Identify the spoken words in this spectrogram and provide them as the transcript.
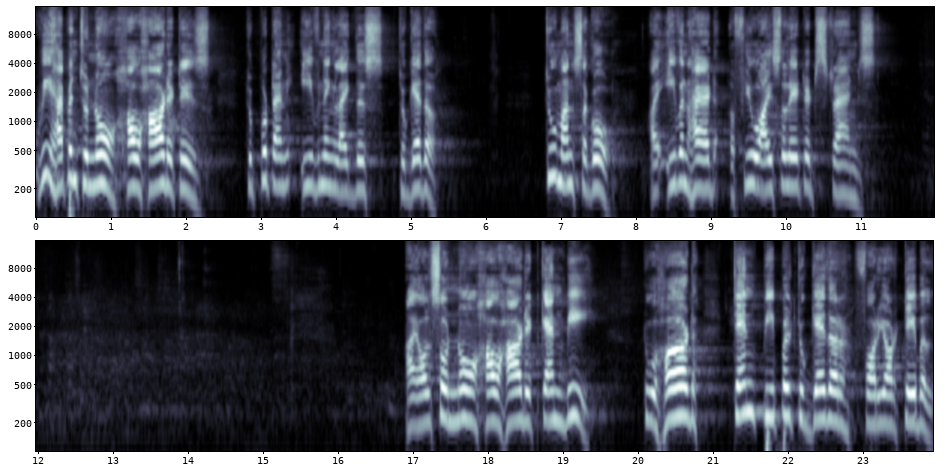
we happen to know how hard it is to put an evening like this together. Two months ago, I even had a few isolated strands. I also know how hard it can be to herd 10 people together for your table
